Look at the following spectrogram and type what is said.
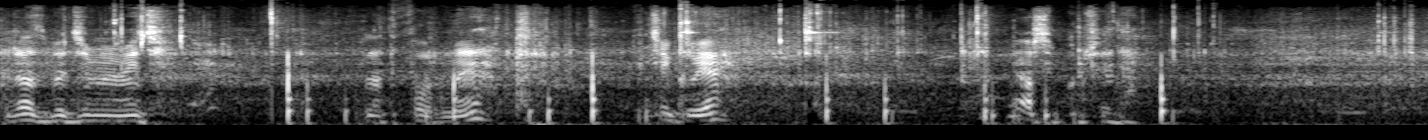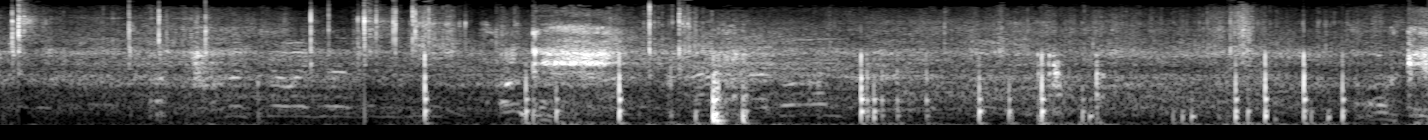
Teraz będziemy mieć platformy. Dziękuję. Ja szybko przejdę. Okej. Okej.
